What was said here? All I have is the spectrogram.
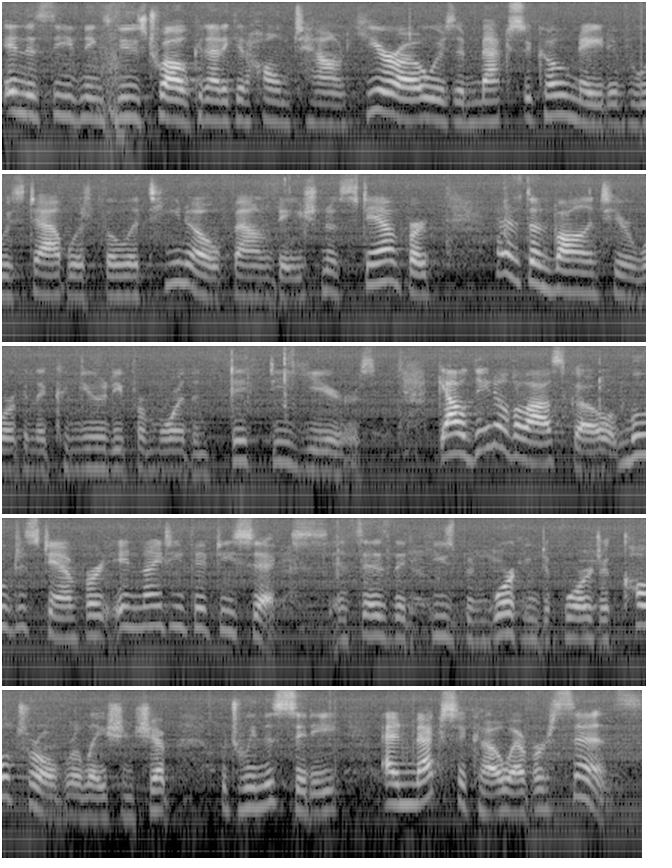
In this evening's News 12 Connecticut Hometown Hero is a Mexico native who established the Latino Foundation of Stamford and has done volunteer work in the community for more than 50 years. Galdino Velasco moved to Stamford in 1956 and says that he's been working to forge a cultural relationship between the city and Mexico ever since.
